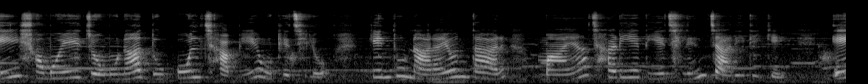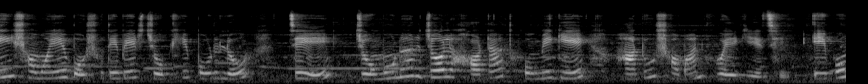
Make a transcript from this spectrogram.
এই সময়ে যমুনা দুকোল ছাপিয়ে উঠেছিল, কিন্তু নারায়ণ তার মায়া ছাড়িয়ে দিয়েছিলেন চারিদিকে। এই সময়ে বসুদেবের চোখে পড়ল যে যমুনার জল হঠাৎ কমে গিয়ে হাঁটু সমান হয়ে গিয়েছে এবং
